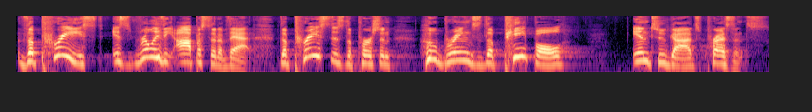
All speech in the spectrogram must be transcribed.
The priest is really the opposite of that. The priest is the person who brings the people into God's presence.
